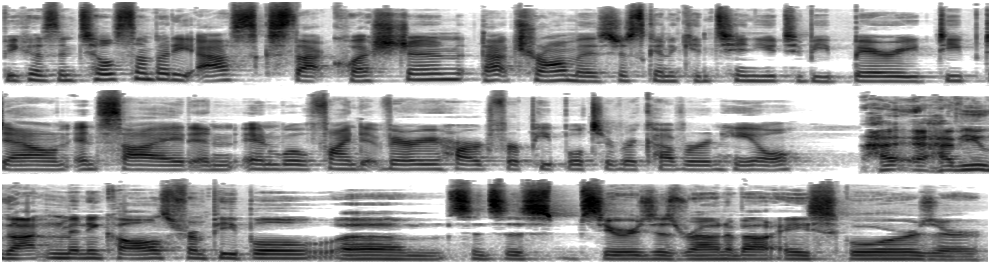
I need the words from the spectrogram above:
Because until somebody asks that question that trauma is just going to continue to be buried deep down inside and and we'll find it very hard for people to recover and heal. Have you gotten many calls from people um, since this series is run about ACE scores or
